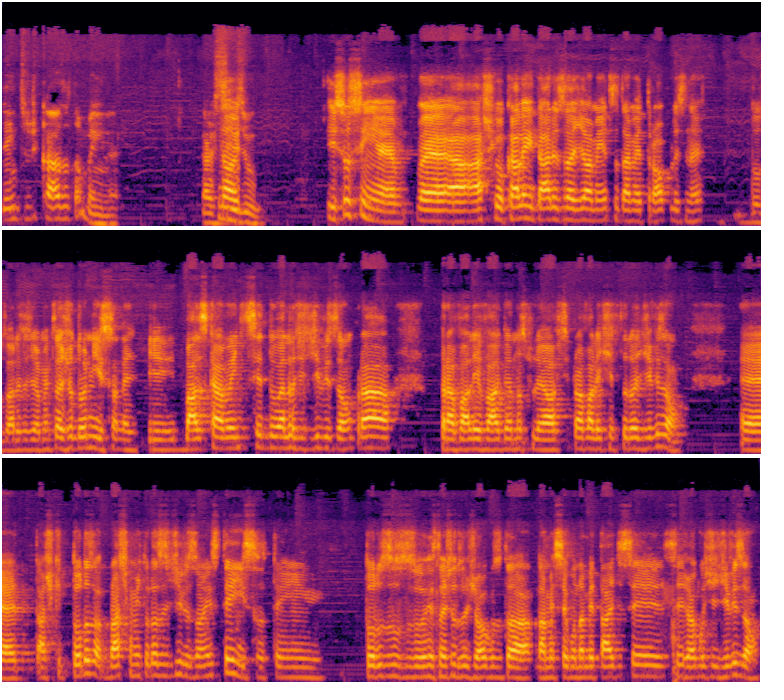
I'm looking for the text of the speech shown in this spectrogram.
dentro de casa também, né? Tarcísio. Não, isso sim, é, é, acho que o calendário dos adiamentos da Metrópolis, né? Dos vários adiamentos ajudou nisso, né? Basicamente ser duelos de divisão para valer vaga nos playoffs e para valer título da divisão. É, acho que todas, praticamente todas as divisões têm isso, tem todos os restantes dos jogos da, da minha segunda metade ser, ser jogos de divisão.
